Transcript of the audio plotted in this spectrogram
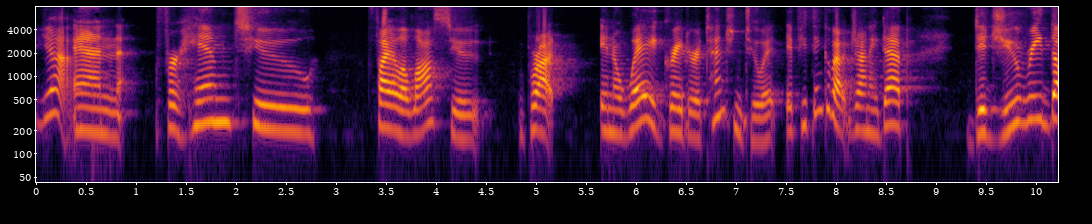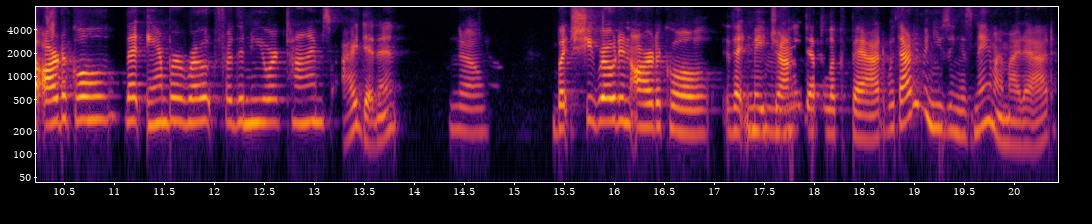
yeah And for him to file a lawsuit brought, in a way, greater attention to it. If you think about Johnny Depp, did you read the article that Amber wrote for the New York Times? I didn't. no But she wrote an article that made Mhm. Johnny Depp look bad without even using his name, I might add.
